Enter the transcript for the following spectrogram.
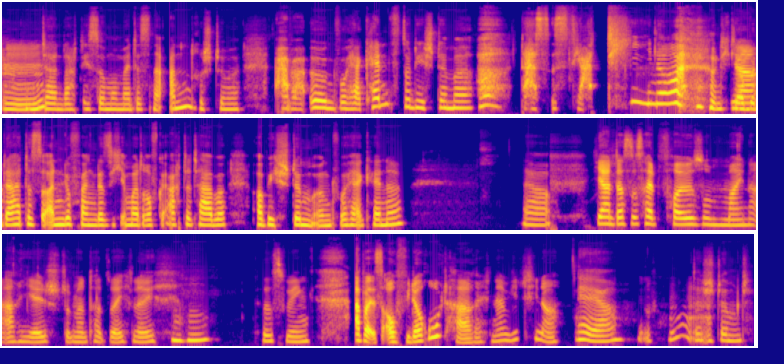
Mhm. Und dann dachte ich so, Moment, das ist eine andere Stimme. Aber irgendwoher kennst du die Stimme. Ah, Das ist ja Tina. Und ich Ja. glaube, da hat es so angefangen, dass ich immer darauf geachtet habe, ob ich Stimmen irgendwoher kenne. Ja. Ja, das ist halt voll so meine Ariel-Stimme tatsächlich. Mhm. Deswegen. Aber ist auch wieder rothaarig, ne? Wie Tina. Ja, ja, Mhm. das stimmt.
